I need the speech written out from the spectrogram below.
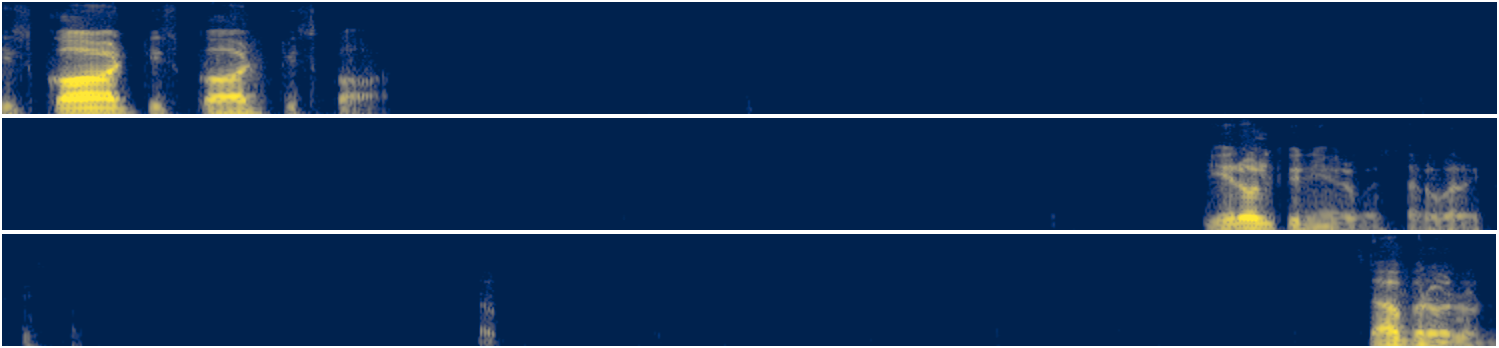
डिस्कॉर्ड डिस्कॉर्ड डिस्कॉर्ड ये रोल क्यों नहीं है सर्वर एक्सेस का सब रोल उन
